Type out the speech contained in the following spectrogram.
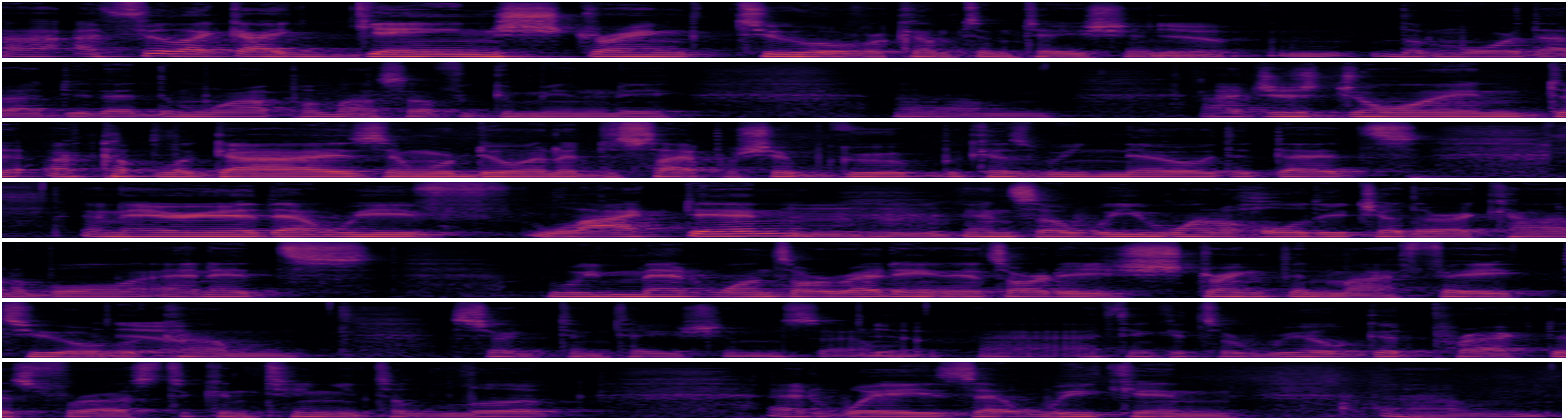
I feel like I gain strength to overcome temptation. Yep. The more that I do that, the more I put myself in community. Um, I just joined a couple of guys, and we're doing a discipleship group because we know that that's an area that we've lacked in, Mm-hmm. and so we want to hold each other accountable. And it's we've met once already, and it's already strengthened my faith to overcome certain temptations. So Yeah. uh, I think it's a real good practice for us to continue to look at ways that we can um,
